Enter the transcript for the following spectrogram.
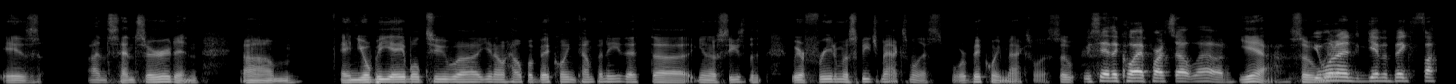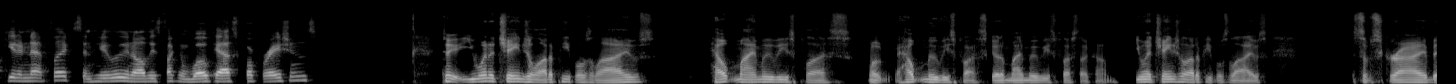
is uncensored and um and you'll be able to uh, you know help a bitcoin company that uh, you know sees that we are freedom of speech maximalists or bitcoin maximalists. So we say the quiet parts out loud. Yeah so you want to give a big fuck you to netflix and hulu and all these fucking woke ass corporations? Tell you, you want to change a lot of people's lives? Help my movies plus. Well help movies plus. Go to mymoviesplus.com you want to change a lot of people's lives? Subscribe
